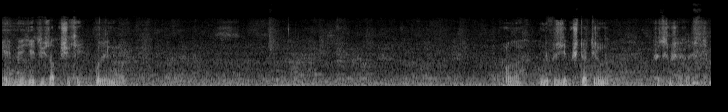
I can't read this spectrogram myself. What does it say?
BMW 762 modelini alalım. O da 1974 yılında üretilmiş arkadaşlar.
